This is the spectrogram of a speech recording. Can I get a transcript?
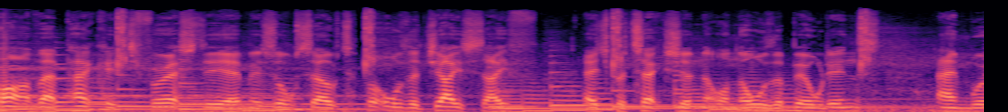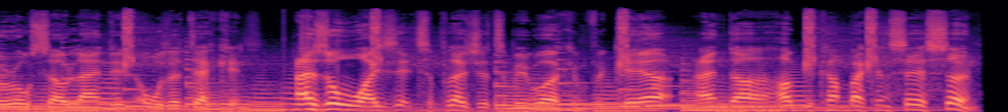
Part of our package for SDM is also to put all the J-Safe edge protection on all the buildings and we're also landing all the decking. As always, it's a pleasure to be working for Kier and I hope you come back and see us soon.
